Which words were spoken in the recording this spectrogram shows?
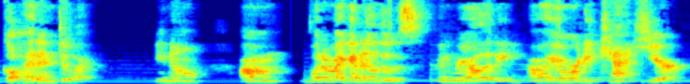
go ahead and do it. You know, um, what am I gonna lose in reality? I already can't hear.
